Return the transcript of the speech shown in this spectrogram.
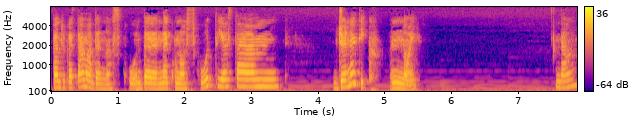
Pentru că teama de, născu- de necunoscut este genetic în noi. Da?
